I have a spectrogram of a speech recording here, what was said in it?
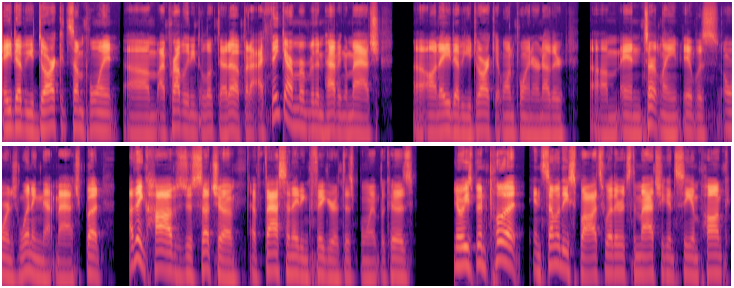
AEW Dark at some point. Um, I probably need to look that up, but I think I remember them having a match uh, on AEW Dark at one point or another. Um, and certainly it was Orange winning that match. But I think Hobbs is just such a, a fascinating figure at this point because, you know, he's been put in some of these spots, whether it's the match against CM Punk,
